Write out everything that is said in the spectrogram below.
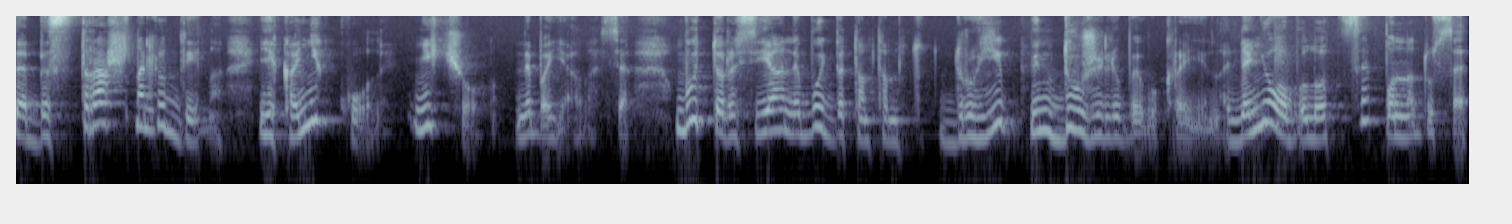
Це безстрашна людина, яка ніколи нічого не боялася. Будь то росіяни, будь би там, там другі. Він дуже любив Україну. Для нього було це понад усе.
